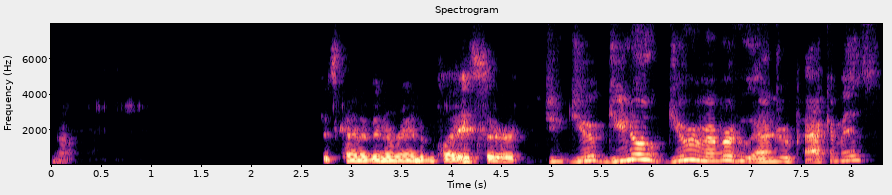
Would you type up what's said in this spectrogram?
no. just kind of in a random place or Do, do you do you know? Do you remember who Andrew Packham is?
